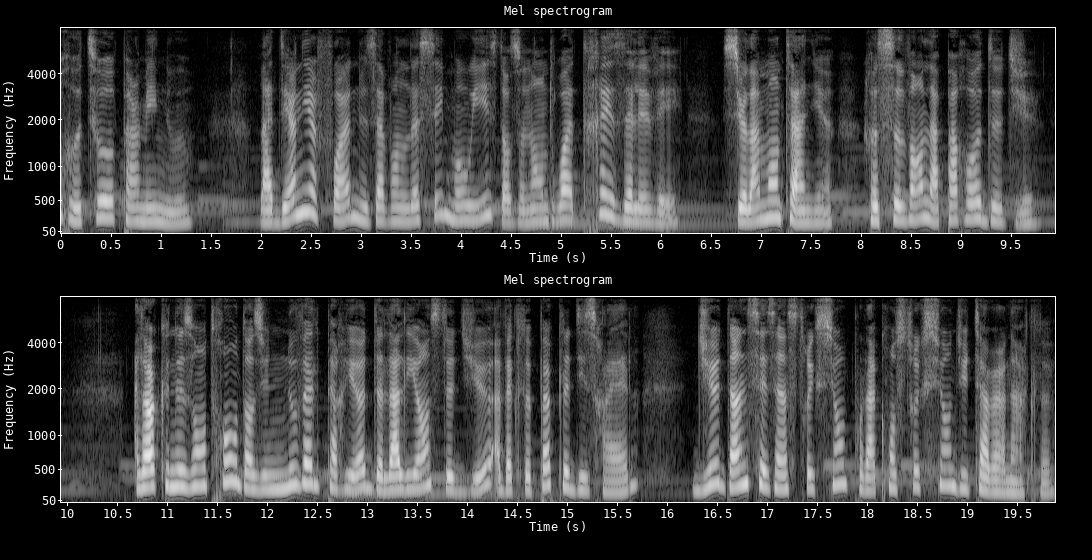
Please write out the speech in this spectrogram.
retour parmi nous. La dernière fois, nous avons laissé Moïse dans un endroit très élevé, sur la montagne, recevant la parole de Dieu. Alors que nous entrons dans une nouvelle période de l'alliance de Dieu avec le peuple d'Israël, Dieu donne ses instructions pour la construction du tabernacle.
